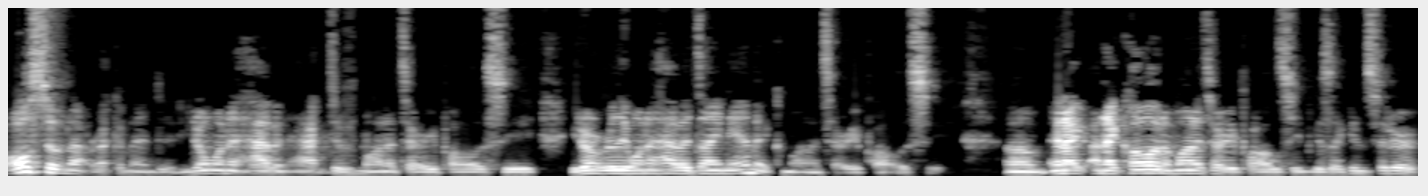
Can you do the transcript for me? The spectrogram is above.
also not recommended. You don't want to have an active monetary policy. You don't really want to have a dynamic monetary policy. Um, and I and I call it a monetary policy because I consider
